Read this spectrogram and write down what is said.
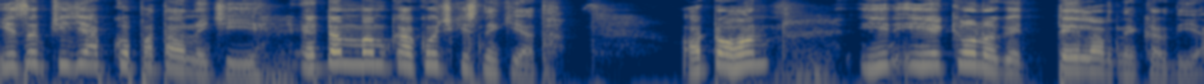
ये सब चीज़ें आपको पता होनी चाहिए। एटम बम का खोज किसने किया था? ऑटोहॉन ये ये क्यों ना टेलर ने कर दिया।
